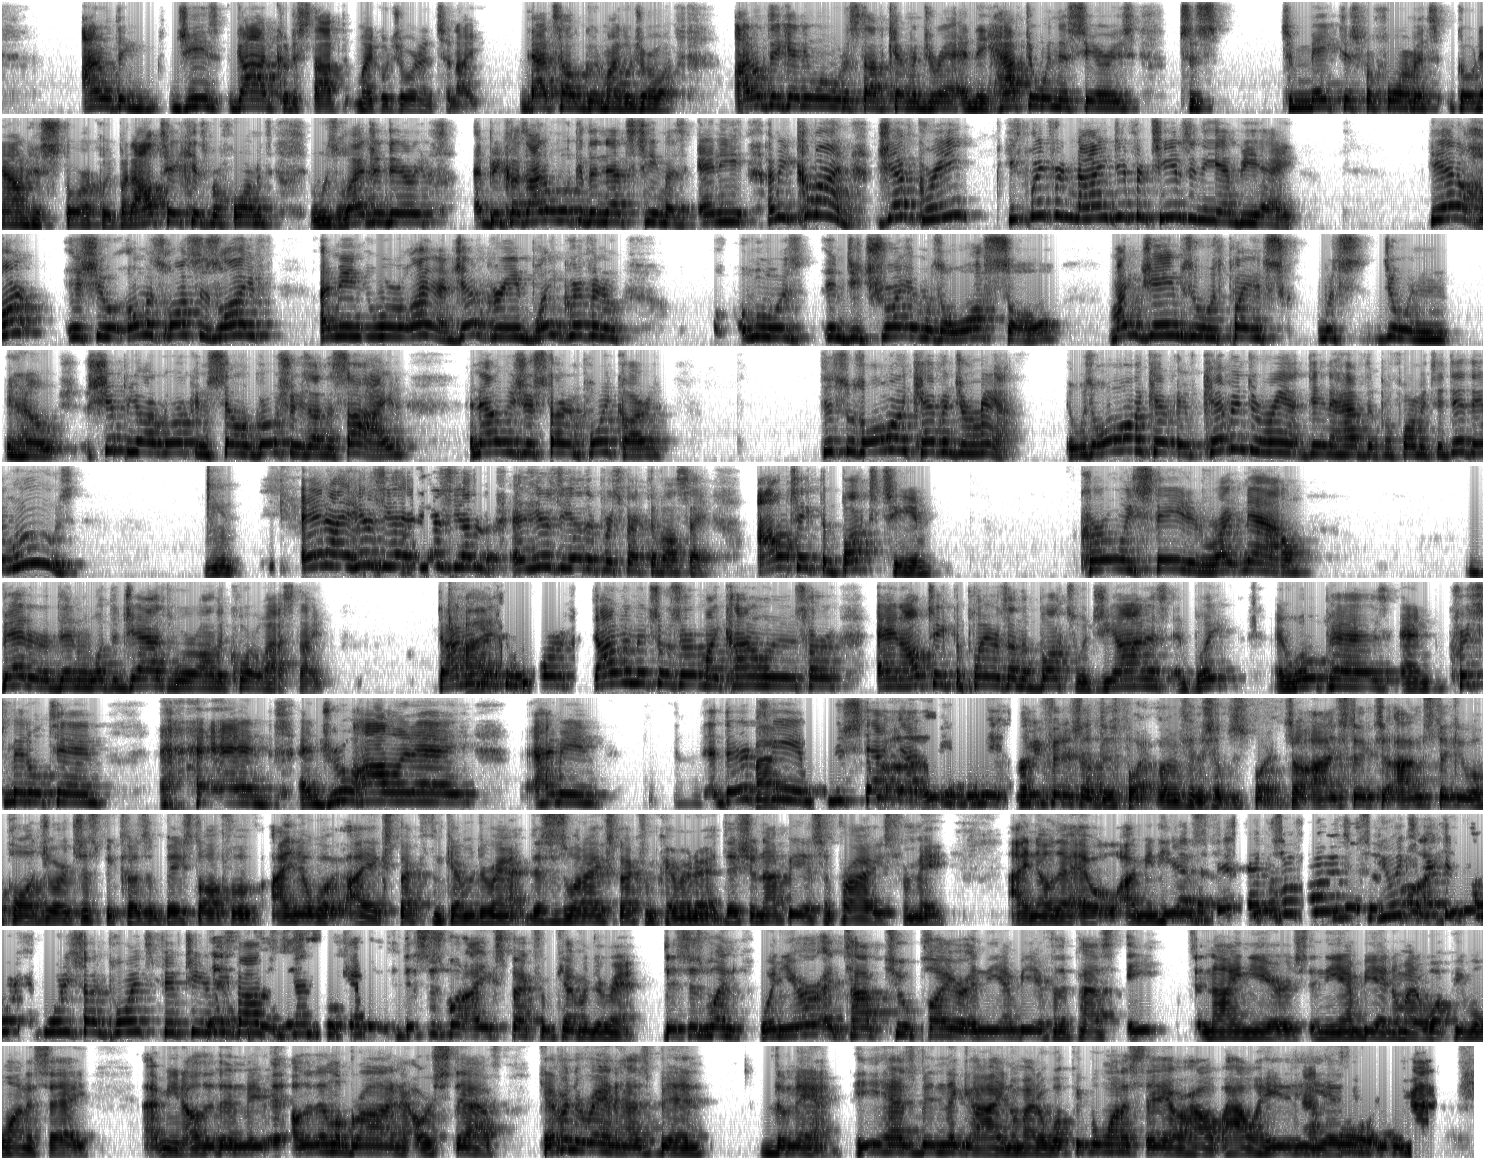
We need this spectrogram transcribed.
I don't think geez, God could have stopped Michael Jordan tonight. That's how good Michael Jordan was. I don't think anyone would have stopped Kevin Durant. And they have to win this series to to make this performance go down historically. But I'll take his performance. It was legendary because I don't look at the Nets team as any. I mean, come on, Jeff Green. He's played for nine different teams in the NBA. He had a heart issue, almost lost his life. I mean, we're relying on Jeff Green, Blake Griffin, who, was in Detroit and was a lost soul. Mike James, who was playing, was doing you know shipyard work and selling groceries on the side, and now he's your starting point guard. This was all on Kevin Durant. It was all on Kevin. If Kevin Durant didn't have the performance it did, they lose. Mm. And I, here's the here's the other and here's the other perspective I'll say. I'll take the Bucks team currently stated right now better than what the Jazz were on the court last night. Donovan, I, Mitchell, was hurt. Donovan Mitchell was hurt. Mike Conley was hurt. And I'll take the players on the Bucks with Giannis and Blake and Lopez and Khris Middleton and and Jrue Holiday. I mean, their team, right. you stacked uh, up. Let me, let me finish up this point. Let me finish up this point. So I stick to I'm sticking with Paul George just because of based off of I know what I expect from Kevin Durant. This is what I expect from Kevin Durant. This should not be a surprise for me. I know that. Oh, I mean, he yeah, was. this type of performance, you expected 40, 40 some points, 15 yes, rebounds. This is, Kevin, this is what I expect from Kevin Durant. This is when when you're a top two player in the NBA for the past eight to nine years in the NBA, no matter what people want to say. I mean, other than maybe, other than LeBron or Steph, Kevin Durant has been the man. He has been the guy, no matter what people want to say or how, how hated he Absolutely. is.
